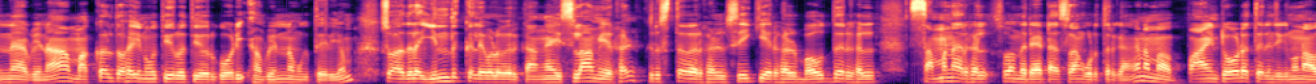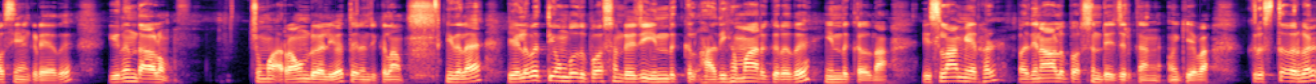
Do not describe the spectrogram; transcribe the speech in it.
என்ன அப்படின்னா மக்கள் தொகை நூற்றி இருபத்தி ஒரு கோடி அப்படின்னு நமக்கு தெரியும். ஸோ அதில் இந்துக்கள் எவ்வளவு இருக்காங்க? இஸ்லாமியர்கள் கிறிஸ்தவர்கள் சீக்கியர்கள் பௌத்தர்கள் சமணர்கள். ஸோ அந்த டேட்டாஸ்லாம் கொடுத்துருக்காங்க. நம்ம பாயிண்ட்டோடு தெரிஞ்சுக்கணுன்னு அவசியம் கிடையாது. இருந்தாலும் சும்மா ரவுண்ட் வேல்யூவை தெரிஞ்சுக்கலாம். இதில் எழுபத்தி ஒம்பது பர்சன்டேஜ் இந்துக்கள் அதிகமாக இருக்கிறது இந்துக்கள் தான். இஸ்லாமியர்கள் பதினாலு பர்சன்டேஜ் இருக்காங்க ஓகேவா கிறிஸ்தவர்கள்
